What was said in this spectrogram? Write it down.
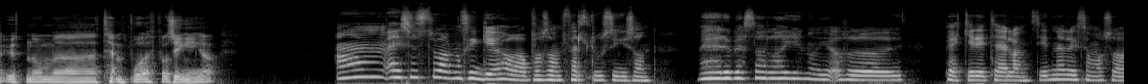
Utenom eh, tempoet på synginga? Um, jeg syns det var ganske gøy å høre på sånn Felt O synge sånn Vi er det beste laget i Norge. Og så peker de til langsidene, liksom, og så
